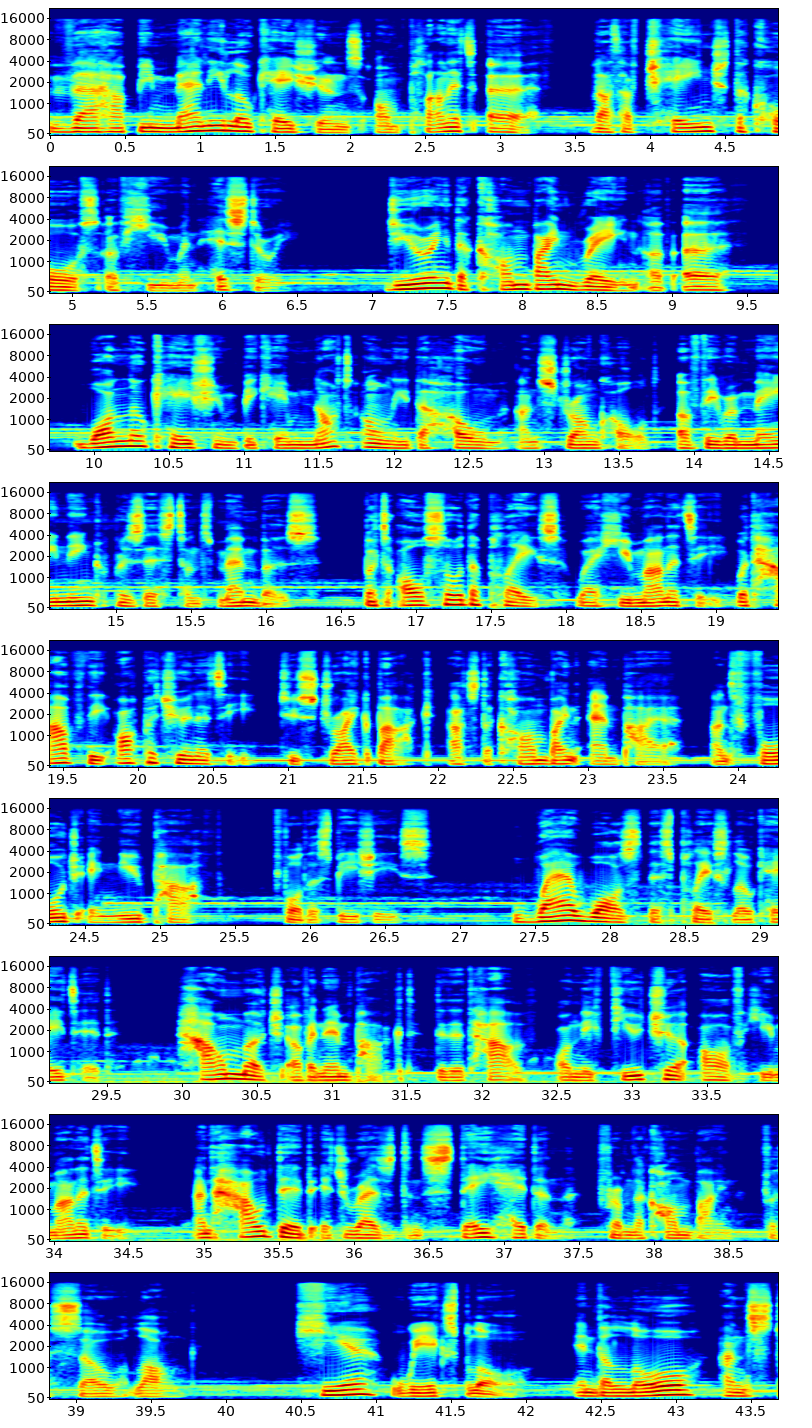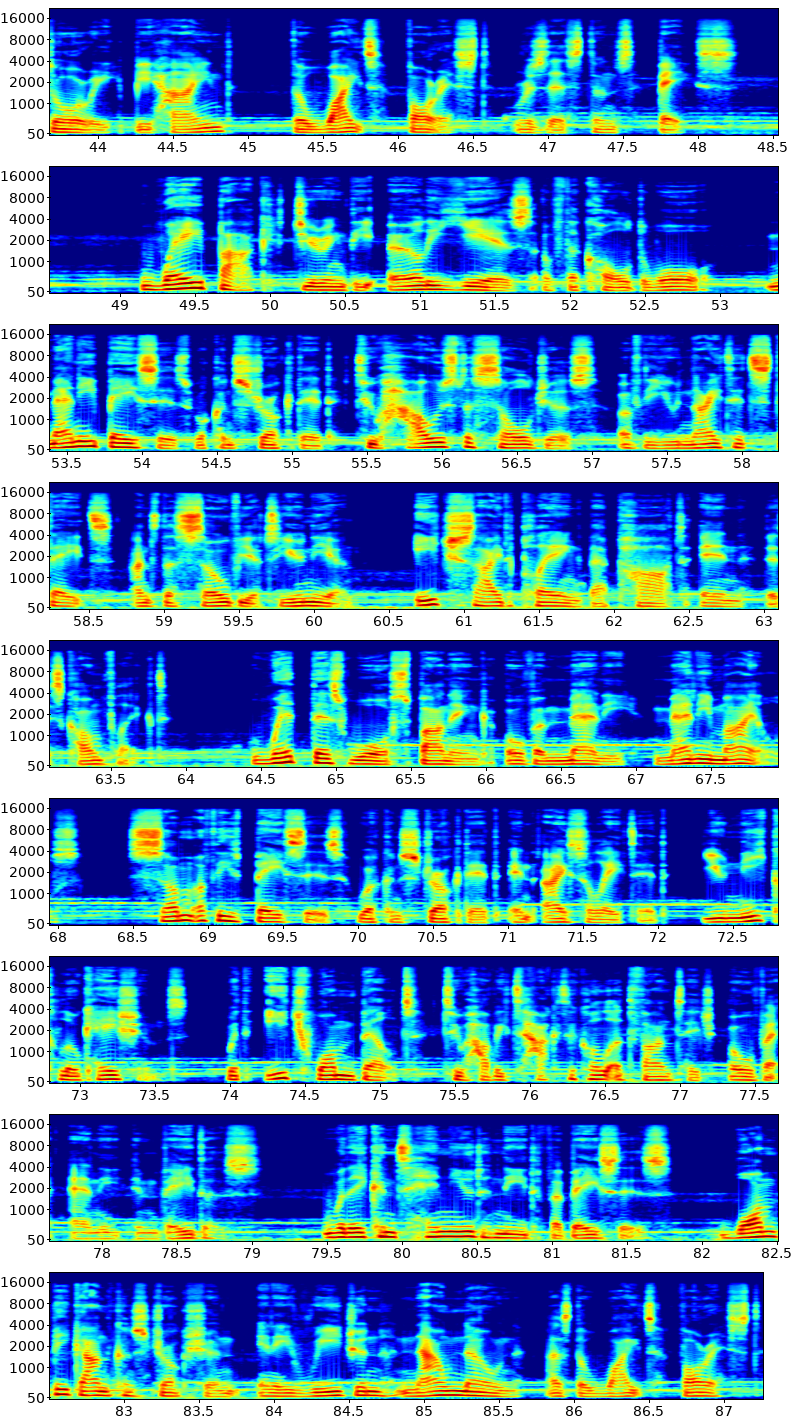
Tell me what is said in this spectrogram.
There have been many locations on planet Earth that have changed the course of human history. During the Combine reign of Earth, one location became not only the home and stronghold of the remaining resistance members, but also the place where humanity would have the opportunity to strike back at the Combine Empire and forge a new path for the species. Where was this place located? How much of an impact did it have on the future of humanity? And how did its residents stay hidden from the Combine for so long? Here we explore in the lore and story behind the White Forest Resistance Base. Way back during the early years of the Cold War, many bases were constructed to house the soldiers of the United States and the Soviet Union, each side playing their part in this conflict. With this war spanning over many, many miles, some of these bases were constructed in isolated, unique locations with each one built to have a tactical advantage over any invaders. With a continued need for bases, one began construction in a region now known as the White Forest.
